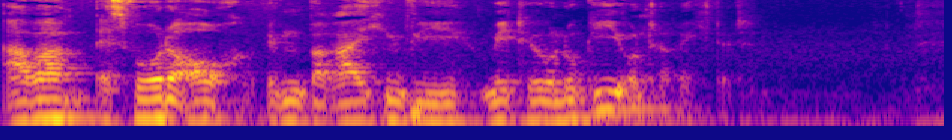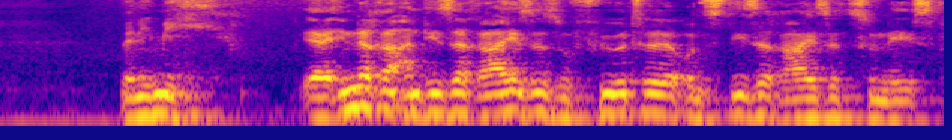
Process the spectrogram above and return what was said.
Aber es wurde auch in Bereichen wie Meteorologie unterrichtet. Wenn ich mich erinnere an diese Reise, so führte uns diese Reise zunächst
